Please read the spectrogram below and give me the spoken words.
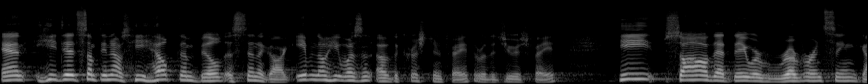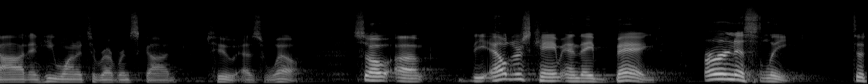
and he did something else. He helped them build a synagogue. Even though he wasn't of the Christian faith or the Jewish faith, he saw that they were reverencing God, and he wanted to reverence God too, as well. So uh, the elders came and they begged earnestly to,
